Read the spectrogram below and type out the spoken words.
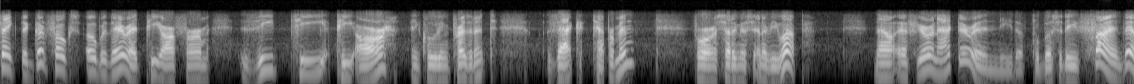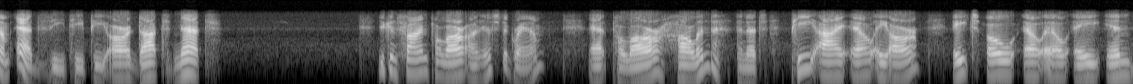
thank the good folks over there at PR firm ZTPR, including President Zach Tepperman, for setting this interview up. Now, if you're an actor in need of publicity, find them at ztpr.net. You can find Pilar on Instagram at Pilar Holland, and that's P I L A R H O L L A N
